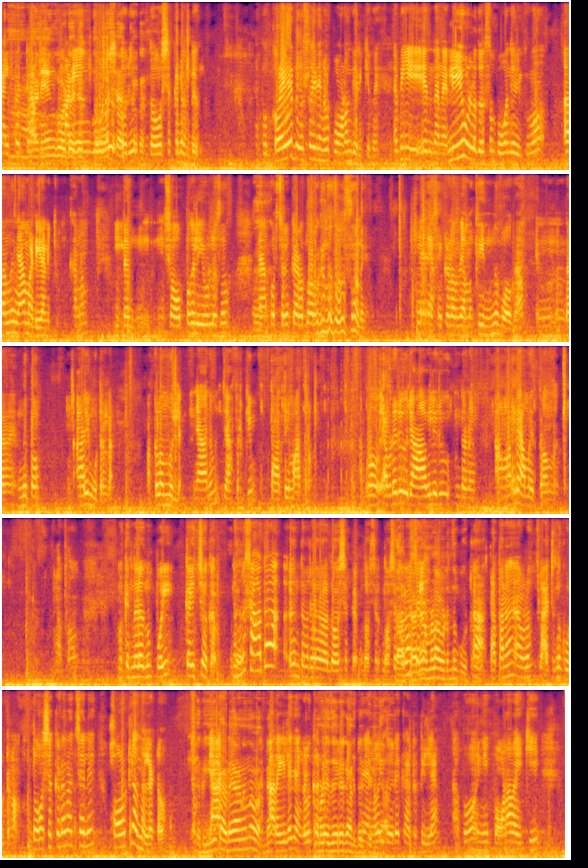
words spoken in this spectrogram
കൽപ്പറ്റ മണിയങ്കോട് ഒരു ദോശക്കട. ഉണ്ട് അപ്പൊ കുറെ ദിവസമായി ഞങ്ങൾ പോണം വിചാരിക്കുന്നത് അപ്പൊ ഈ എന്താണ് ലീവ് ഉള്ള ദിവസം പോകാൻ ചോദിക്കുമ്പോ അതൊന്ന് ഞാൻ മടി കാണിക്കും. കാരണം ഷോപ്പൊക്കെ ലീവ് ഉള്ള ദിവസം ഞാൻ കുറച്ചൊരു കിടന്നുറങ്ങുന്ന ദിവസമാണ് അപ്പൊ ഞാൻ എഫർക്കണം നമുക്ക് ഇന്ന് പോകാം. എന്താ ഇന്നിപ്പം ആരെയും കൂട്ടണ്ട. മക്കളൊന്നുമില്ല. ഞാനും ജാഫർക്കും താത്തയും മാത്രം. അപ്പോൾ അവിടെ ഒരു രാവിലെ ഒരു എന്താണ് ആറര ആകുമ്പോൾ എത്തണമെന്ന് അപ്പം നമുക്ക് ഇന്നലെ ഒന്ന് പോയി കഴിച്ചു നോക്കാം. നമ്മൾ സാധാ എന്താ പറയാ ദോശക്ക ദോശ ദോശക്കട നമ്മൾ ആ താത്താനെ നമ്മൾ ഫ്ലാറ്റിൽ നിന്ന് കൂട്ടണം. ദോശക്കട എന്ന് വെച്ചാൽ ഹോട്ടലൊന്നല്ല കേട്ടോ അറിയില്ല ഞങ്ങൾ നമ്മൾ ഞങ്ങൾ ഇതുവരെ കണ്ടിട്ടില്ല. അപ്പോ ഇനി പോണ വഴിക്ക്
